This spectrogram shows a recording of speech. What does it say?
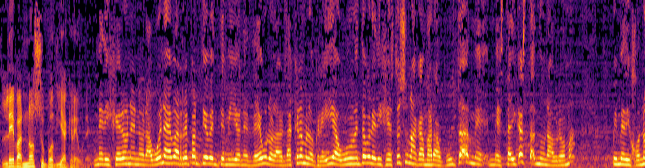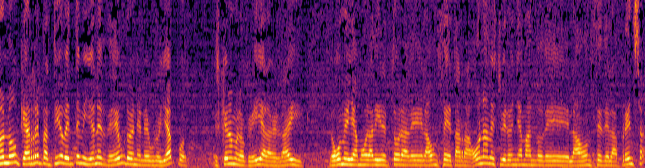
l'Eva no s'ho podia creure. Me dijeron, enhorabuena, Eva, has repartido 20 millones de euros. La verdad es que no me lo creía. Hubo un momento que le dije, esto es una cámara oculta, ¿me, me estáis gastando una broma? Y me dijo, no, no, que has repartido 20 millones de euros en el Eurojackpot. Es que no me lo creía, la verdad. Y luego me llamó la directora de la 11 de Tarragona, me estuvieron llamando de la 11 de la prensa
